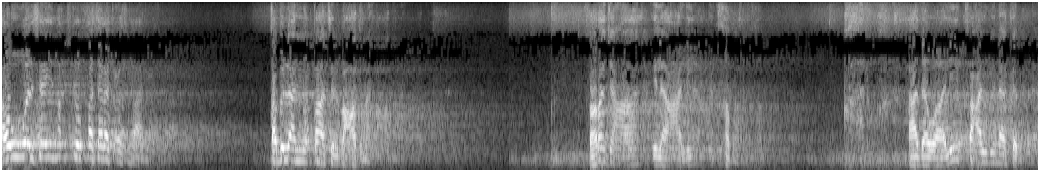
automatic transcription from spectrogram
أول شيء نقتل قتلة عثمان. قبل أن نقاتل بعضنا. فرجع إلى علي الخبر هذا واليك فعل بنا كذا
